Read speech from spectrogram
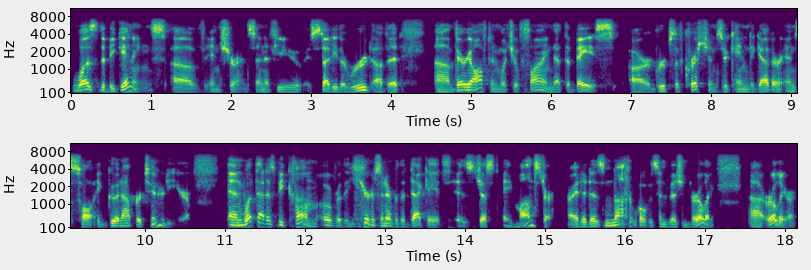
was the beginnings of insurance. And if you study the root of it, uh, very often what you'll find at the base are groups of Christians who came together and saw a good opportunity here. And what that has become over the years and over the decades is just a monster, right? It is not what was envisioned early, uh, earlier.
